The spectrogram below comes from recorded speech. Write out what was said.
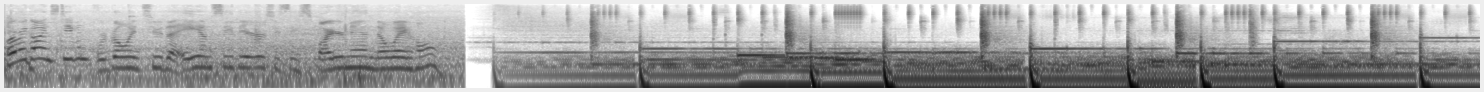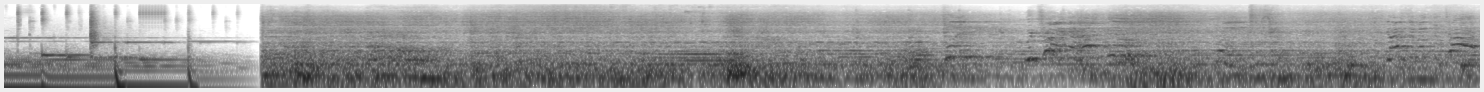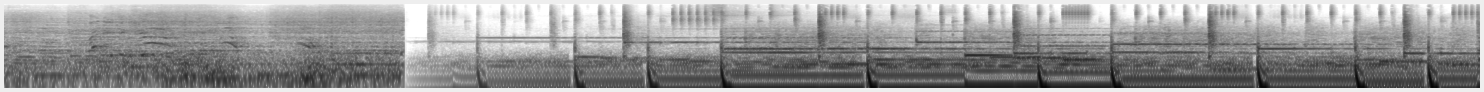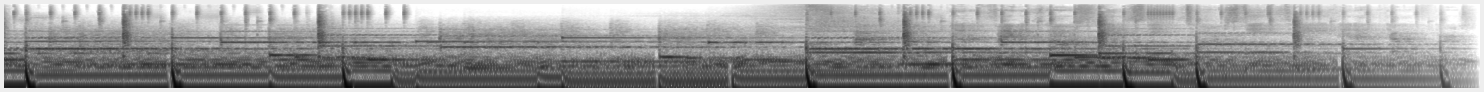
Where are we going, Steven? We're going to the AMC theaters to see Spider-Man No Way Home. We're trying to help you! Guys, I'm at the top!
